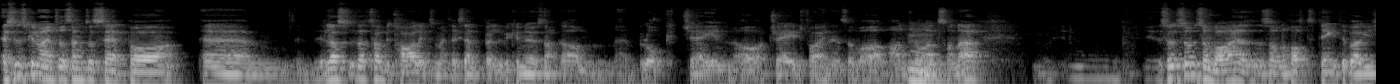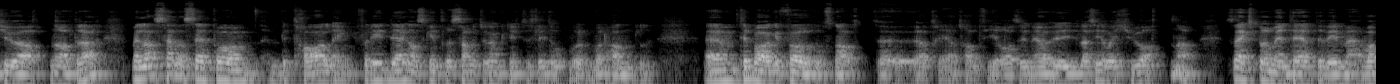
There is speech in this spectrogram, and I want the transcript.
jeg syns det kunne være interessant å se på la, oss, la oss ta betaling som et eksempel. Vi kunne jo snakke om eh, blockchain og trade finance og alt, og alt sånt der. Som, som, som var en sånn hot ting tilbake i 2018 og alt det der. Men la oss heller se på betaling, fordi det er ganske interessant og kan knyttes litt opp mot, mot handel. Um, tilbake for snart eh, ja, tre og et halvt, fire år siden, ja, la oss si det var i 2018, da, så eksperimenterte vi med hva,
